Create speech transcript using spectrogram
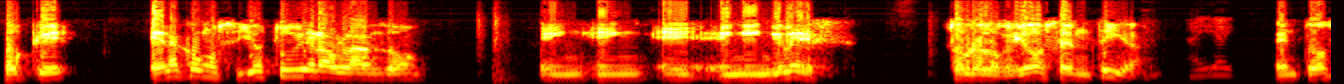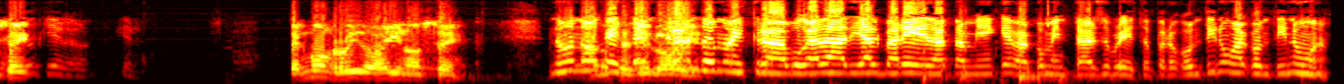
porque era como si yo estuviera hablando en, en, en, inglés sobre lo que yo sentía. Entonces, tengo un ruido ahí, no sé. No, no, que está entrando nuestra abogada Adi Alvareda también que va a comentar sobre esto, pero continúa, continúa.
